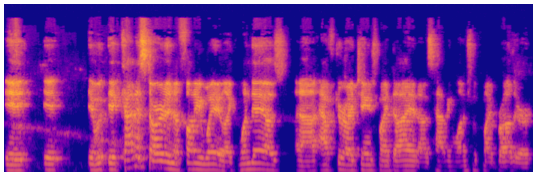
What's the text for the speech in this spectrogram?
it it. It, it kind of started in a funny way. Like one day, I was uh, after I changed my diet, I was having lunch with my brother,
